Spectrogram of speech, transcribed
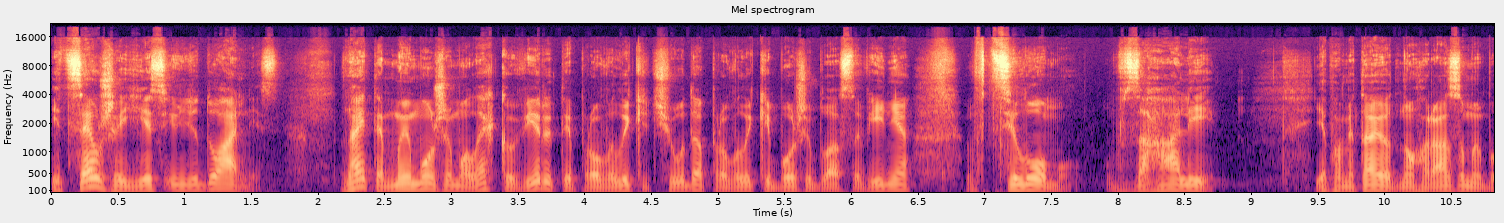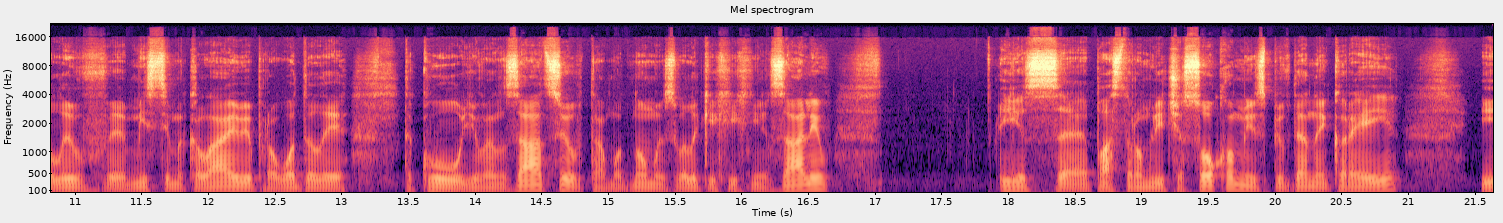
І це вже є індивідуальність. Знаєте, ми можемо легко вірити про великі чуда, про великі Божі благословіння в цілому, взагалі. Я пам'ятаю, одного разу ми були в місті Миколаєві, проводили таку євангелізацію в одному з великих їхніх залів із е, пастором Лі Чесоком із Південної Кореї. І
